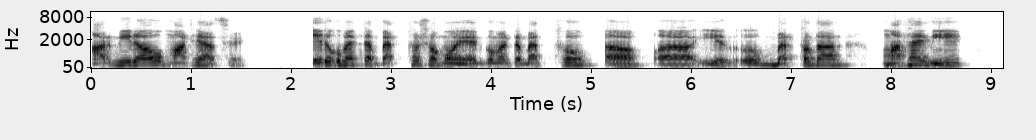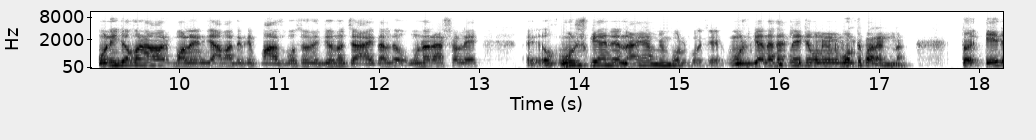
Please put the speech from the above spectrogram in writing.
আর্মিরাও মাঠে আছে। এরকম একটা ব্যর্থ সময়, এরকম একটা ব্যর্থ ইয়ে ব্যর্থতার মাথায় নিয়ে উনি যখন আমার বলেন যে আমাদেরকে পাঁচ বছরের জন্য চাই, তাহলে ওনার আসলে হুঁশ জ্ঞানে নাই আমি বলব যে। হুঁশ জ্ঞানে থাকলে এটা উনি উনি বলতে পারেন না। তো এর,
